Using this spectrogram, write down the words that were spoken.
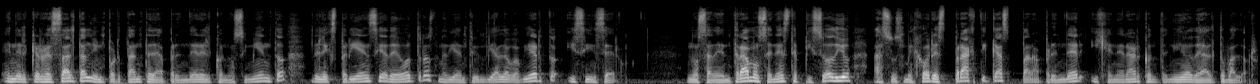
en el que resalta lo importante de aprender el conocimiento de la experiencia de otros mediante un diálogo abierto y sincero nos adentramos en este episodio a sus mejores prácticas para aprender y generar contenido de alto valor.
